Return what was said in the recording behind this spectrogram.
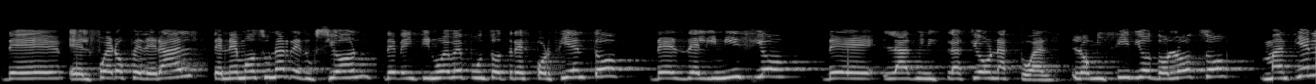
del fuero federal, tenemos una reducción de 29.3% desde el inicio de la administración actual. El homicidio doloso mantiene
